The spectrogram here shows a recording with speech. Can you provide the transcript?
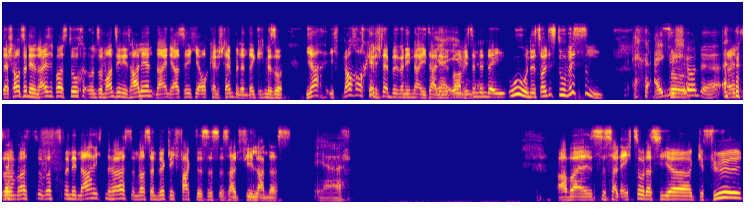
der schaut so den Reisepass durch und so waren sie in Italien? Nein, ja, sehe ich hier auch keinen Stempel. Dann denke ich mir so, ja, ich brauche auch keinen Stempel, wenn ich nach Italien ja, fahre. Wir sind in der EU und das solltest du wissen. Eigentlich so, schon, ja. Also, was du, was du in den Nachrichten hörst und was dann wirklich Fakt ist, ist, ist halt viel anders. Ja, aber es ist halt echt so, dass hier gefühlt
